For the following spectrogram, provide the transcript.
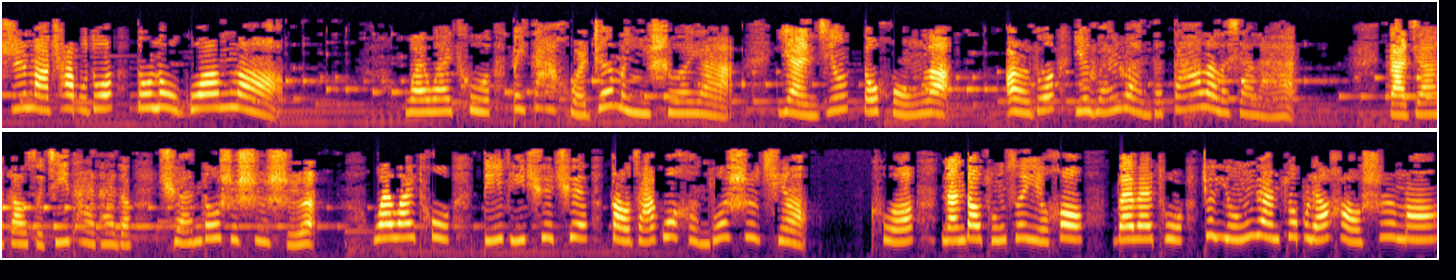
芝麻差不多都漏光了。歪歪兔被大伙儿这么一说呀，眼睛都红了，耳朵也软软的耷拉了下来。大家告诉鸡太太的全都是事实。歪歪兔的的确确搞砸过很多事情，可难道从此以后歪歪兔就永远做不了好事吗？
